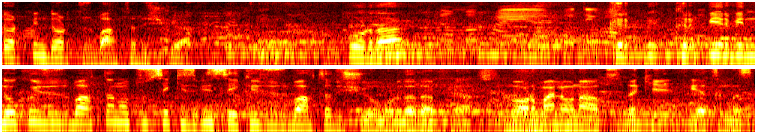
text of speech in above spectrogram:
44.400 bahta düşüyor. Burada Normal price uh, 41. 40 41.900 bahttan 38.800 bahta düşüyor burada da fiyat. Normal 16'daki fiyatımız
